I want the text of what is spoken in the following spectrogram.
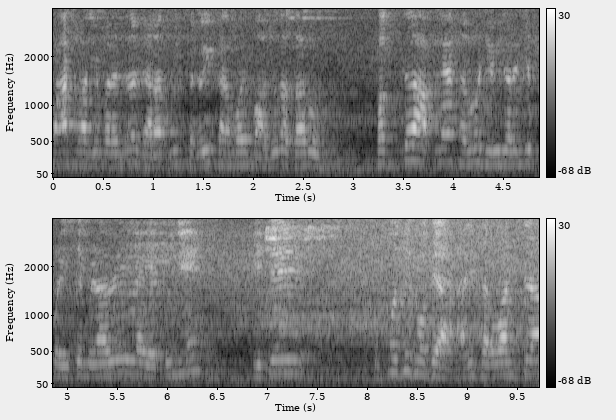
पाच वाजेपर्यंत घरातली सगळी कामं बाजूला सारून फक्त आपल्या सर्व ठेवीदारांचे पैसे मिळावे या हेतूने इथे उपस्थित होत्या आणि सर्वांच्या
